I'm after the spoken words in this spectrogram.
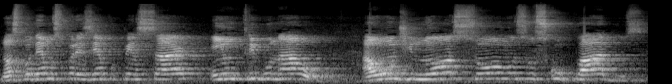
Nós podemos, por exemplo, pensar em um tribunal, aonde nós somos os culpados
